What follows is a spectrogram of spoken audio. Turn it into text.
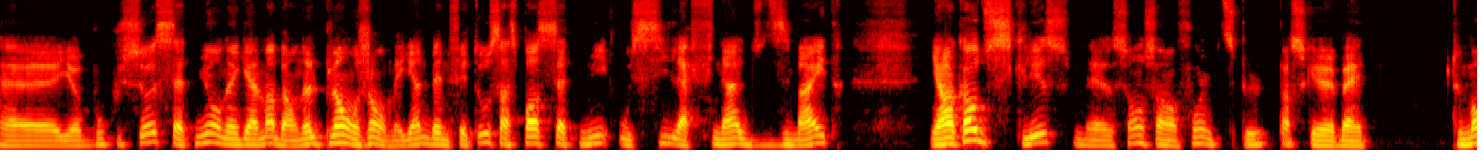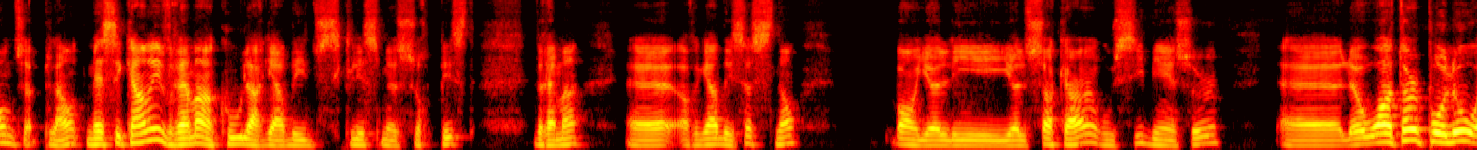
Euh, il y a beaucoup ça. Cette nuit, on a également, ben, on a le plongeon. Megan Benfetto, ça se passe cette nuit aussi, la finale du 10 mètres. Il y a encore du cyclisme, mais ça, on s'en fout un petit peu parce que ben, tout le monde se plante. Mais c'est quand même vraiment cool à regarder du cyclisme sur piste. Vraiment. Euh, regardez ça. Sinon, bon, il y, a les, le soccer aussi, bien sûr. Euh, le water polo,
